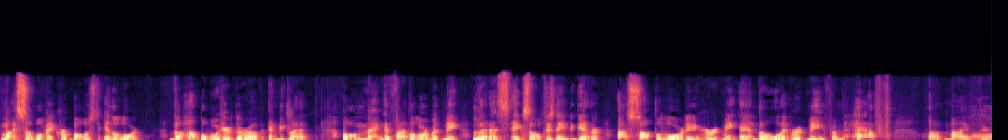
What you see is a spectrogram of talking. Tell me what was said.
My soul will make her boast in the Lord. The humble will hear thereof and be glad. Oh, magnify the Lord with me. Let us exalt his name together. I sought the Lord and he heard me and delivered me from half of my fear.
